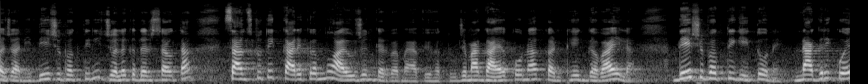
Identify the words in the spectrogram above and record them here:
મજાની દેશભક્તિની ઝલક દર્શાવતા સાંસ્કૃતિક કાર્યક્રમનું આયોજન કરવામાં આવ્યું હતું, જેમાં ગાયકોના કંઠે ગવાયેલા દેશભક્તિ ગીતોને નાગરિકોએ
